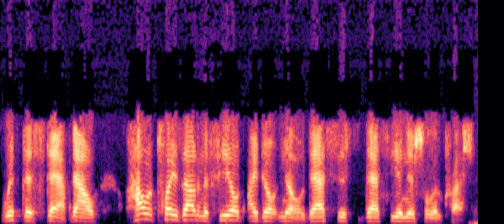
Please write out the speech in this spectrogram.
with this staff. Now, how it plays out in the field, I don't know. That's just that's the initial impression.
